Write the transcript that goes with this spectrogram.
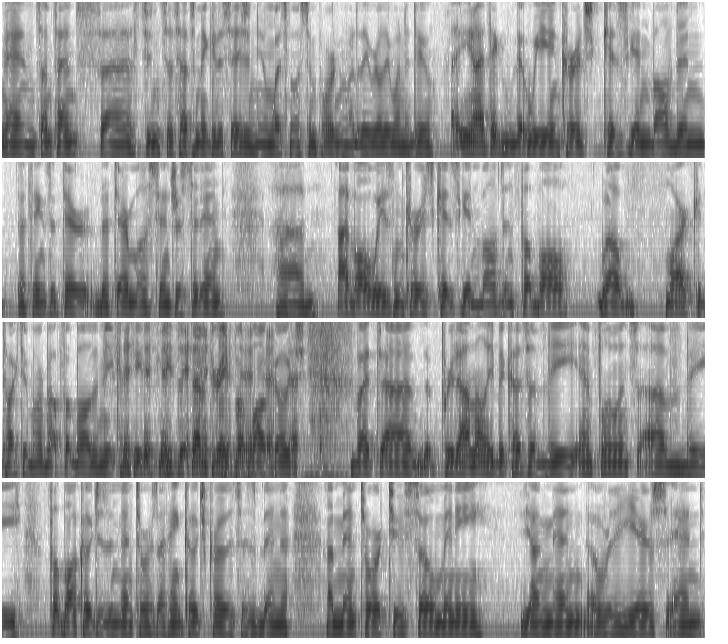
and sometimes uh, students just have to make a decision. You know, what's most important? What do they really want to do? Uh, you know, I think that we encourage kids to get involved in the things that they're that they're most interested in. Um, I've always encouraged kids to get involved in football. Well, Mark could talk to you more about football than me because he's he's a seventh grade football coach, but uh, predominantly because of the influence of the football coaches and mentors. I think Coach Crows has been a mentor to so many young men over the years, and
